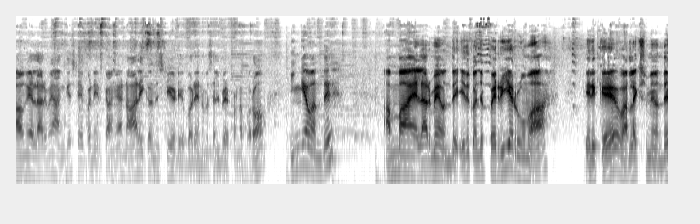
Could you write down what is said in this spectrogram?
அவங்க எல்லாருமே அங்கே ஸ்டே பண்ணியிருக்காங்க நாளைக்கு வந்து ஸ்ரீயோடைய பர்த்டே நம்ம செலிப்ரேட் பண்ண போகிறோம் இங்கே வந்து அம்மா எல்லாருமே வந்து இது கொஞ்சம் பெரிய ரூமா இருக்கு. வரலட்சுமி வந்து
